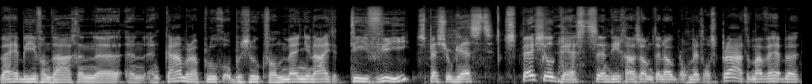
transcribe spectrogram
Wij hebben hier vandaag een, eh, een, een cameraploeg op bezoek van Man United TV. Special guest. Special guests. En die gaan zo meteen ook nog met ons praten. Maar we hebben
